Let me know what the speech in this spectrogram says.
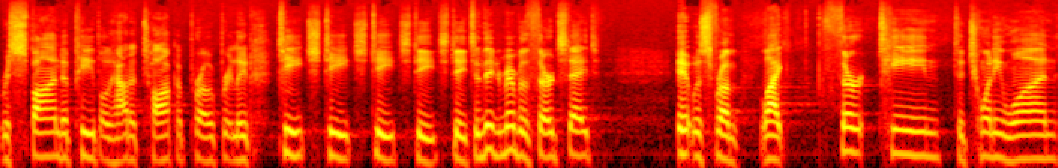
respond to people and how to talk appropriately. Teach, teach, teach, teach, teach. And then you remember the third stage? It was from like 13 to 21.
